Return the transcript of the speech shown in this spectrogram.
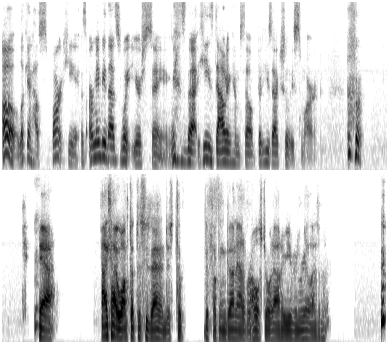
oh, look at how smart he is. Or maybe that's what you're saying is that he's doubting himself, but he's actually smart. Yeah. I kind of walked up to Suzanne and just took the fucking gun out of her holster without her even realizing it.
